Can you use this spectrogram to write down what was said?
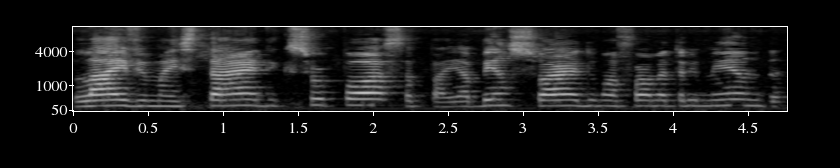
live mais tarde, que o Senhor possa, Pai, abençoar de uma forma tremenda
